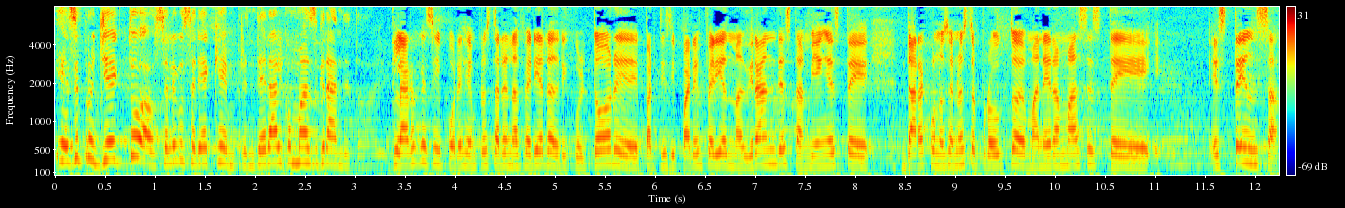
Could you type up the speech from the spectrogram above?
ese proyecto, ¿a usted le gustaría que emprender algo más grande todavía? Claro que sí, por ejemplo, estar en la Feria del Agricultor, eh, participar en ferias más grandes, también este, dar a conocer nuestro producto de manera más este, extensa,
